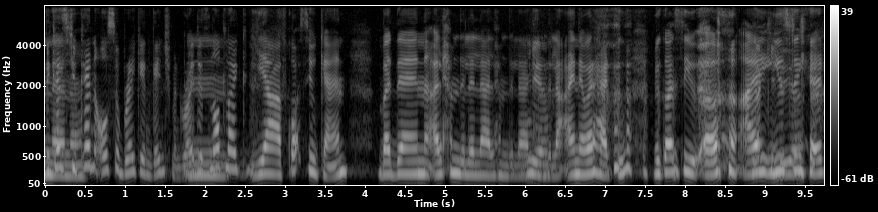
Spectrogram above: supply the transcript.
because you no. can also break engagement, right? It's not like Yeah, of course you can, but then Alhamdulillah, Alhamdulillah, Yeah. Alhamdulillah, I never had to because you, uh, I Luckily, used to get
